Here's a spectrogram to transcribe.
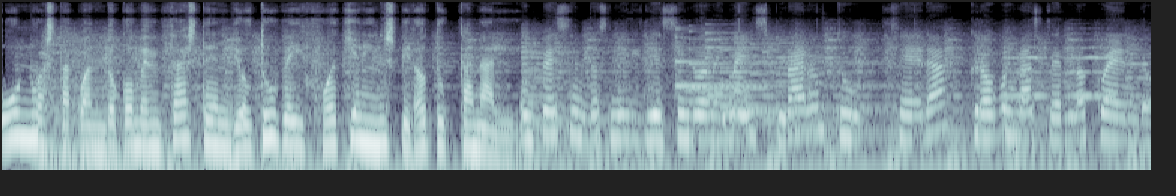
1 hasta cuando comenzaste en YouTube y fue quien inspiró tu canal. Empecé en 2019 y me inspiraron tú, Gera, Crobo y Master Locuendo.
